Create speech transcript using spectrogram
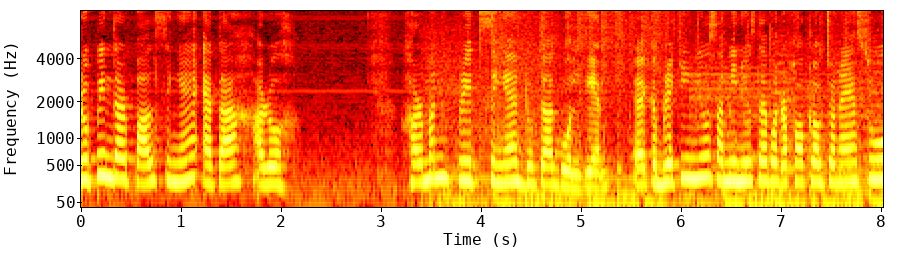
ৰূপিন্দৰ পাল সিঙে এটা আৰু হৰমনপ্ৰীত সিঙে দুটা গ'ল দিয়ে। এক ব্ৰেকিং নিউজ আমি নিউজ টাইপৰ দৰ্শকক জনাই আছোঁ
